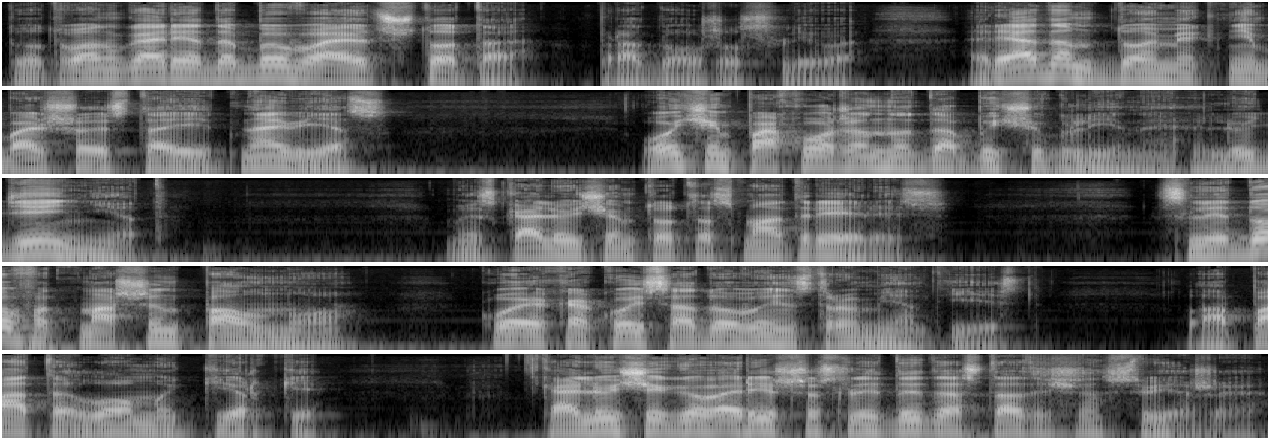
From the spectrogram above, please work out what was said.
«Тут в ангаре добывают что-то», — продолжил Слива. «Рядом домик небольшой стоит, навес. Очень похоже на добычу глины. Людей нет. Мы с Колючим тут осмотрелись. Следов от машин полно. Кое-какой садовый инструмент есть. Лопаты, ломы, кирки. Колючий говорит, что следы достаточно свежие.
